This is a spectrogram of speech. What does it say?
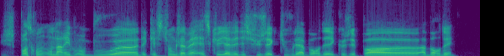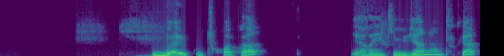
Je pense qu'on arrive au bout euh, des questions que j'avais. Est-ce qu'il y avait des sujets que tu voulais aborder que j'ai pas euh, abordés? Bah écoute, je crois pas. Il y a rien qui me vient là en tout cas.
